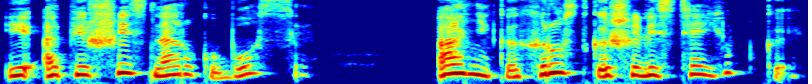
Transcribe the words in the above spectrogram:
и опершись на руку боссы, Аника, хрустко шелестя юбкой,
